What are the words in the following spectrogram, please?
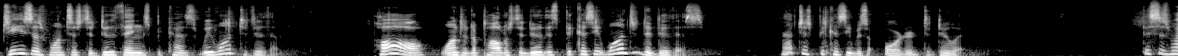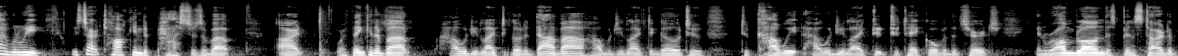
Jesus wants us to do things because we want to do them. Paul wanted Apollos to do this because he wanted to do this, not just because he was ordered to do it. This is why when we, we start talking to pastors about, all right, we're thinking about how would you like to go to Davao? How would you like to go to, to Kawit? How would you like to, to take over the church in Romblon that's been started?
